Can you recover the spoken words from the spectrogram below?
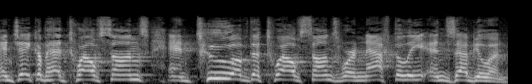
and Jacob had 12 sons, and two of the 12 sons were Naphtali and Zebulun.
